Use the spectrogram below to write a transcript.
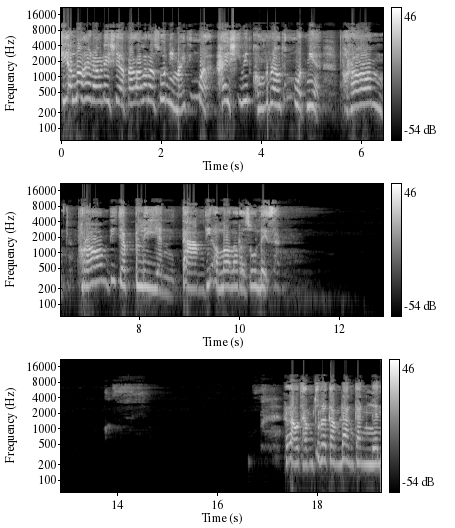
ที่อัลลอฮ์ให้เรา ได้เชื่อฟังอัลลอฮ์รอซูลนี่หมายถึงว่า ให้ชีวิตของเราทั้งหมดเนี่ยพร้อมพร้อมที่จะเปลี่ยนตามที่อัลลอฮ์และรอซูลได้สั่งเราทำธุรกรรมด้านการเงิน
